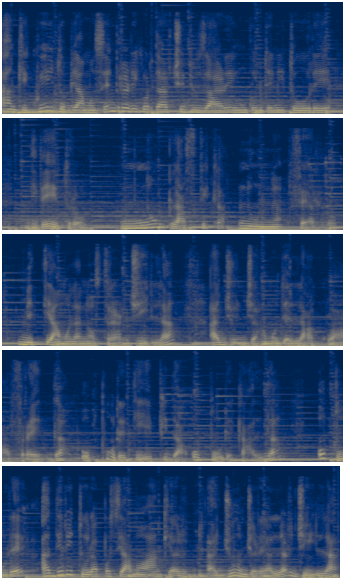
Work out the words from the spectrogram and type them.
Anche qui dobbiamo sempre ricordarci di usare un contenitore di vetro, non plastica, non ferro. Mettiamo la nostra argilla, aggiungiamo dell'acqua fredda oppure tiepida oppure calda oppure addirittura possiamo anche aggiungere all'argilla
